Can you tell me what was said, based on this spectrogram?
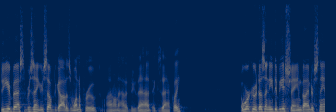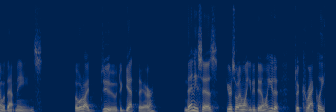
do your best to present yourself to God as one approved. I don't know how to do that exactly. A worker who doesn't need to be ashamed, I understand what that means. But what do I do to get there? And then he says, here's what I want you to do I want you to, to correctly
